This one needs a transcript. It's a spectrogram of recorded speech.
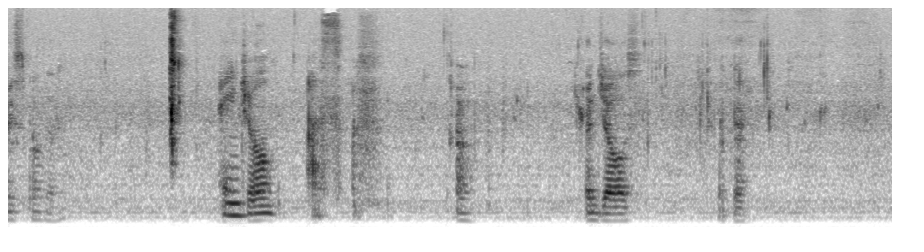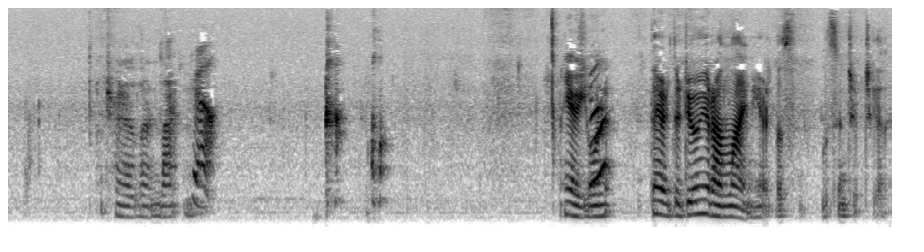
Okay. do you spell that? Angel, us. Oh. Angelus. Okay. I'm trying to learn Latin. Yeah. Here, you want it? There, they're doing it online. Here, let's listen to it together.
